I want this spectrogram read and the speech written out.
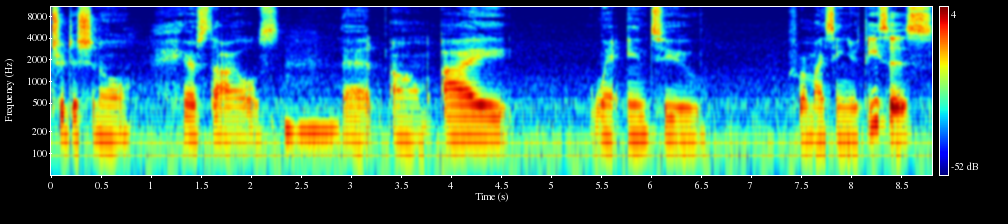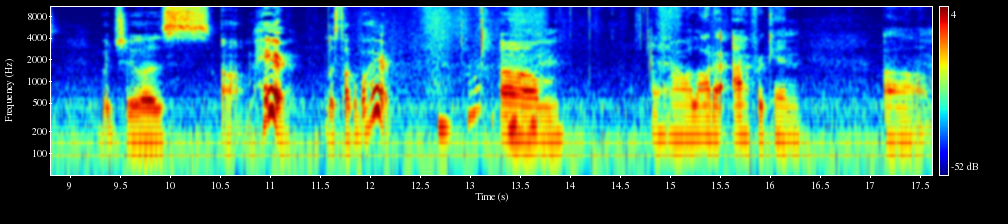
traditional hairstyles Mm-hmm. that um, I went into for my senior thesis, which was um, hair. Let's talk about hair Mm-hmm. um, and how a lot of African um,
